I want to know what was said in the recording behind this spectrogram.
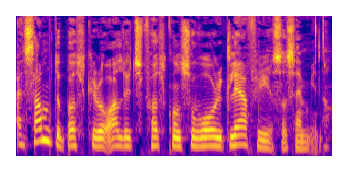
en samte bølger og alle utfolkene som var glede for Jesus semmina.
